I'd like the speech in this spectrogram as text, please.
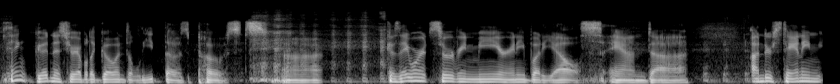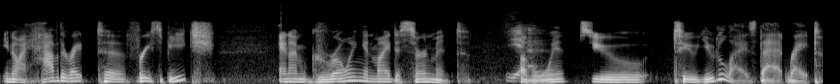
thank goodness you're able to go and delete those posts because uh, they weren't serving me or anybody else. And uh, understanding, you know, I have the right to free speech, and I'm growing in my discernment yeah. of when to to utilize that right.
